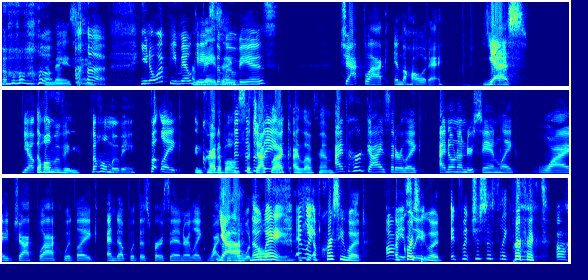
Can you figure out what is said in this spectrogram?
Amazing. you know what female gaze the movie is jack black in the holiday Yes, yep the whole movie, The whole movie but like incredible. But Jack thing. Black, I love him. I've heard guys that are like, I don't understand like why Jack Black would like end up with this person or like why yeah, people would no fall. way. And, He- like, of course he would. Obviously, of course he would. It but just as like Perfect. Ugh,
